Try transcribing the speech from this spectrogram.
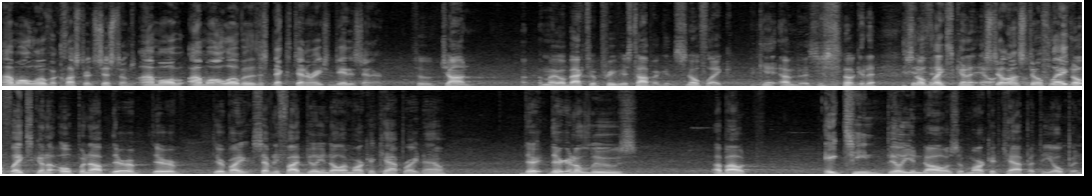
I'm all over clustered systems. I'm all, I'm all over this next generation data center. So, John, I'm going to go back to a previous topic. Snowflake. I can't, I'm just looking at Snowflake's going to Still on Snowflake? Snowflake's going to open up. They're they're they're by 75 billion dollar market cap right now. They're they're going to lose about 18 billion dollars of market cap at the open.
